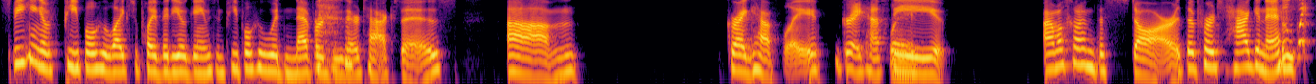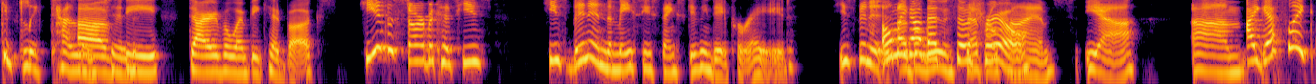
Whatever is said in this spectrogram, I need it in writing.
speaking of people who like to play video games and people who would never do their taxes, um Greg Heffley, Greg Heffley. the I almost called him the star, the protagonist, The, wickedly of talented. the Diary of a Wimpy Kid books. he is a star because he's he's been in the Macy's Thanksgiving Day parade. He's been. In, oh my God, that's so true. Times, yeah. Um, I guess like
